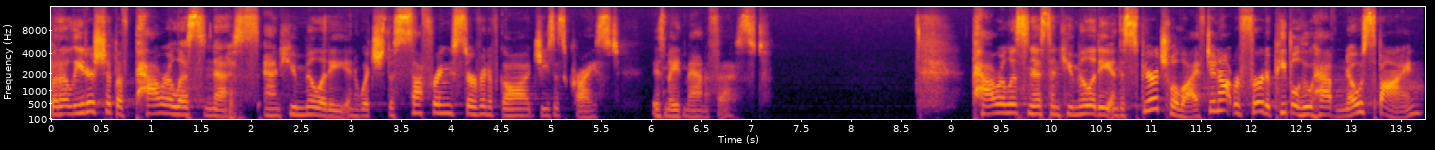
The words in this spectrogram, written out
but a leadership of powerlessness and humility in which the suffering servant of God, Jesus Christ, is made manifest. Powerlessness and humility in the spiritual life do not refer to people who have no spine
